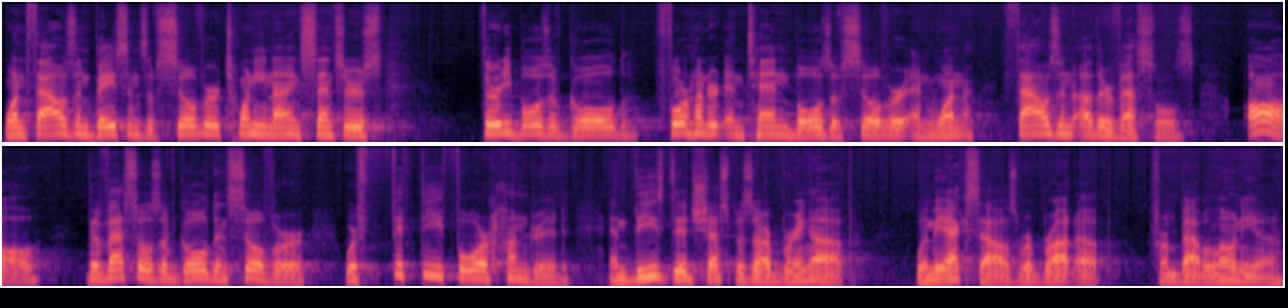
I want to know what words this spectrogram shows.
1,000 basins of silver, 29 censers, 30 bowls of gold, 410 bowls of silver, and 1,000 other vessels. All the vessels of gold and silver were 5,400, and these did Sheshbazzar bring up when the exiles were brought up from Babylonia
